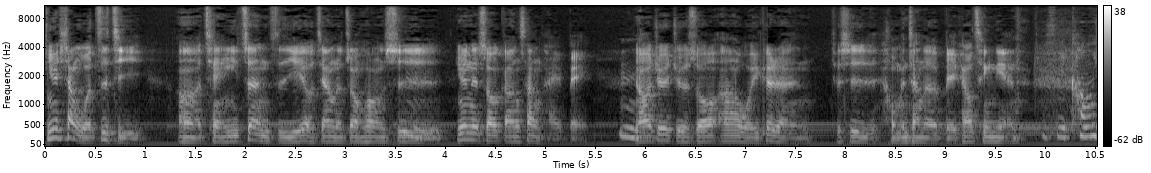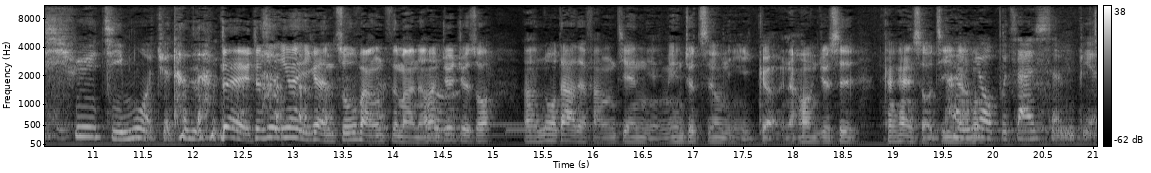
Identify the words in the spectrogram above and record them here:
因为像我自己，呃，前一阵子也有这样的状况，是因为那时候刚上台北，嗯，然后就会觉得说啊，我一个人就是我们讲的北漂青年，就是空虚寂寞，觉得冷。对，就是因为一个人租房子嘛，然后你就觉得说啊，偌大的房间里面就只有你一个，然后你就是看看手机，然后朋友不在身边，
